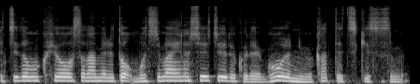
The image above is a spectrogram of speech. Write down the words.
一度目標を定めると持ち前の集中力でゴールに向かって突き進む。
